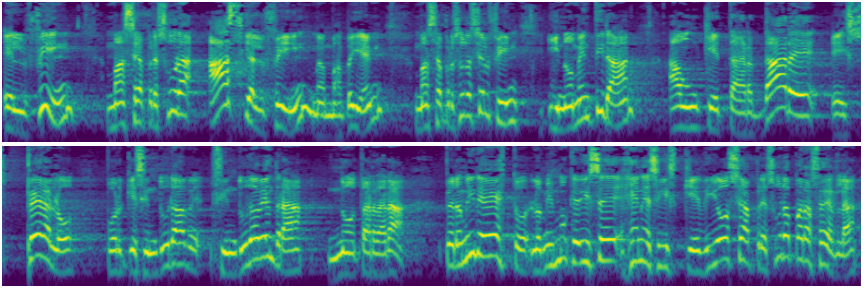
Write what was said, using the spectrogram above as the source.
el fin, más se apresura hacia el fin, más bien, más se apresura hacia el fin y no mentirá, aunque tardare, espéralo, porque sin duda, sin duda vendrá, no tardará. Pero mire esto, lo mismo que dice Génesis, que Dios se apresura para hacerla,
